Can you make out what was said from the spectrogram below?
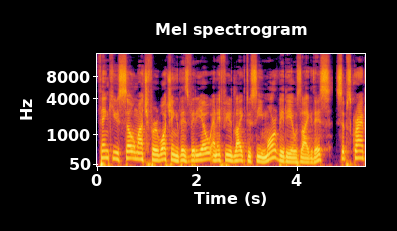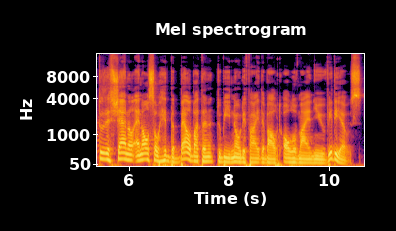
Thank you so much for watching this video and if you'd like to see more videos like this, subscribe to this channel and also hit the bell button to be notified about all of my new videos.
